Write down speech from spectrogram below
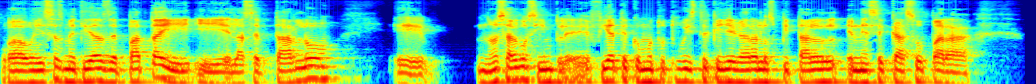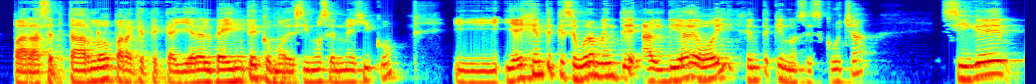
Wow, esas metidas de pata y, el aceptarlo eh, no es algo simple. ¿eh? Fíjate cómo tú tuviste que llegar al hospital en ese caso para, para aceptarlo, para que te cayera el 20, como decimos en México. Y hay gente que seguramente al día de hoy, gente que nos escucha, sigue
